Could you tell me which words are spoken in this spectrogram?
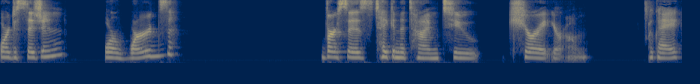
or decision or words versus taking the time to curate your own. Okay.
